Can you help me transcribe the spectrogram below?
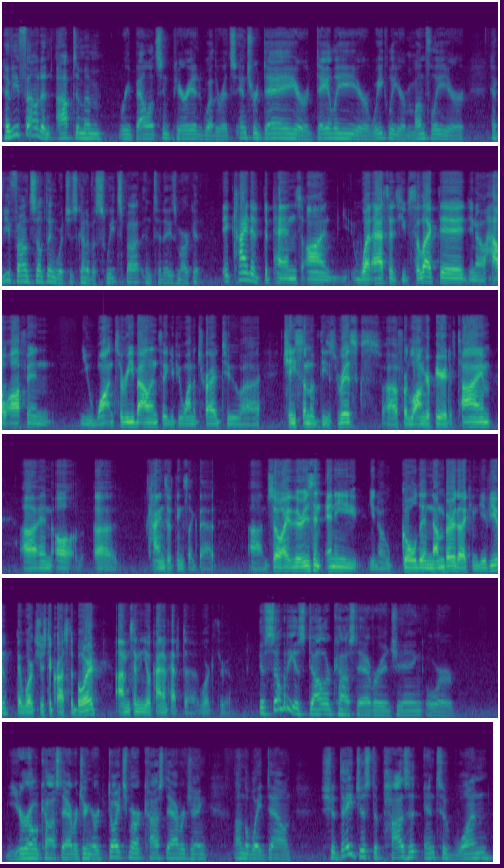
Have you found an optimum rebalancing period, whether it's intraday or daily or weekly or monthly, or have you found something which is kind of a sweet spot in today's market? It kind of depends on what assets you've selected, you know, how often you want to rebalance, like if you want to try to uh, chase some of these risks uh, for a longer period of time, uh, and all uh, kinds of things like that. Um, so I, there isn't any, you know, golden number that I can give you that works just across the board. Um, something you'll kind of have to work through. If somebody is dollar cost averaging or euro cost averaging or Deutschmark cost averaging on the way down, should they just deposit into one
